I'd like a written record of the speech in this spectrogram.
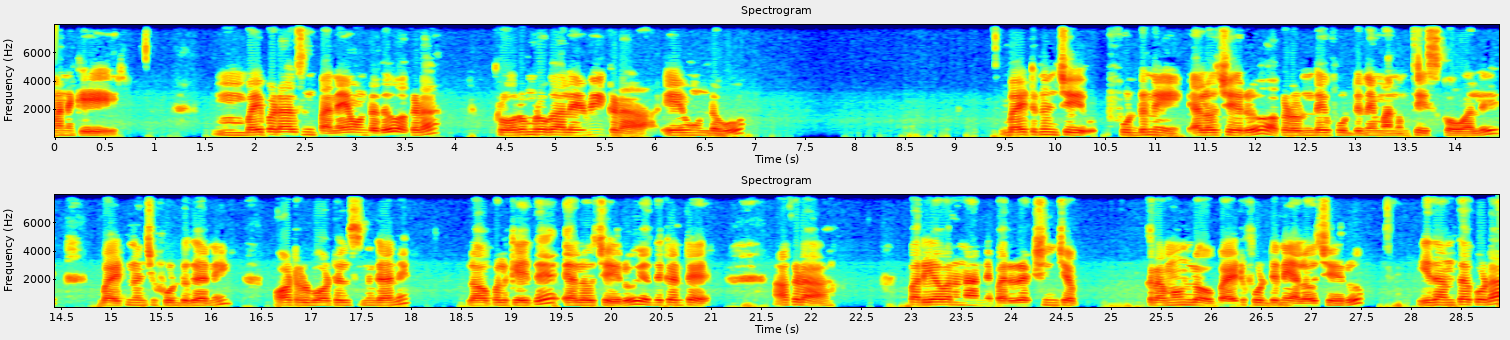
మనకి భయపడాల్సిన పనే ఉండదు. అక్కడ క్రూర మృగాలు ఏమి ఇక్కడ ఏమి ఉండవు. బయట నుంచి ఫుడ్ని అలో చేయరు. అక్కడ ఉండే ఫుడ్ని మనం తీసుకోవాలి. బయట నుంచి ఫుడ్ కానీ వాటర్ బాటిల్స్ని కానీ లోపలికి అయితే అలో చేయరు. ఎందుకంటే అక్కడ పర్యావరణాన్ని పరిరక్షించే క్రమంలో బయట ఫుడ్ని అలో చేయరు. ఇదంతా కూడా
